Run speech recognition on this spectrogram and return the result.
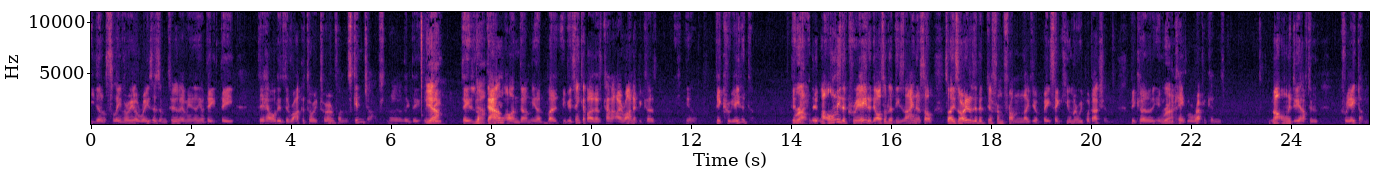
either slavery or racism too. I mean, you know, they they they have all these derogatory term for them, skin jobs. Uh, they, they, Yeah. they, they look Yeah. down on them, you know. But if you think about it, that's kind of ironic because you know they created them. They're, Right. not, they're not only the creator, they're also the designer. So so it's already a little bit different from like your basic human reproduction, because in, in the case of replicants, not only do you have to create them,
